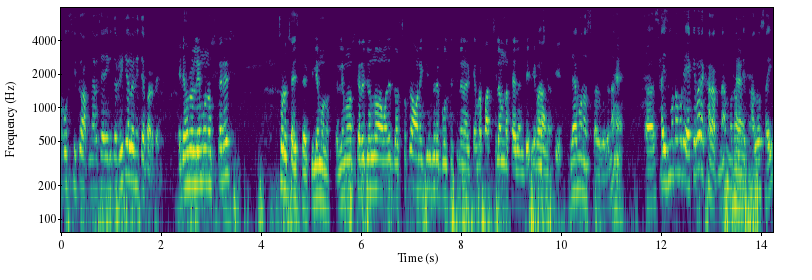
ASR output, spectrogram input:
অবস্থিত আপনারা চাইলে কিন্তু রিটেলও নিতে পারবেন। এটা হলো লেমন অস্কারের ছোট সাইজটা আর কি লেমন অস্কার লেমন অস্কারের জন্য আমাদের দর্শকরা অনেকদিন ধরে বলতেছিলেন আর কি আমরা পাচ্ছিলাম না থাইল্যান্ডে এবার আচ্ছা। আনছি। লেমন অস্কারগুলো না? হ্যাঁ। সাইজ মোটামুটি একেবারে খারাপ না মোটামুটি হ্যাঁ। ভালো সাইজ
